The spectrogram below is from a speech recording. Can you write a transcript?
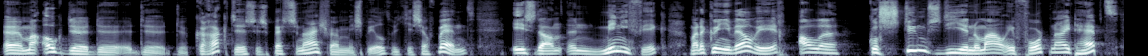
Eh, maar ook de, de, de, de karakters, dus het personage waar je mee speelt, wat je zelf bent, is dan een minifig. Maar dan kun je wel weer alle kostuums die je normaal in Fortnite hebt,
